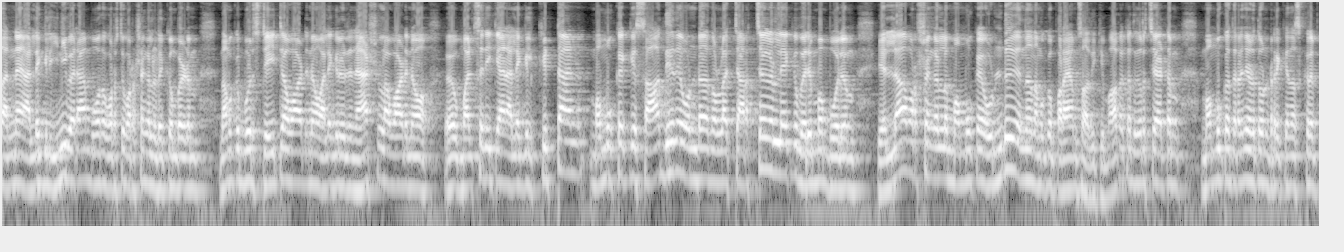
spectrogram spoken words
തന്നെ അല്ലെങ്കിൽ ഇനി വരാൻ പോകുന്ന കുറച്ച് വർഷങ്ങൾ എടുക്കുമ്പോഴും നമുക്കിപ്പോൾ ഒരു സ്റ്റേറ്റ് അവാർഡിനോ അല്ലെങ്കിൽ ഒരു നാഷണൽ അവാർഡിനോ മത്സരിക്കാൻ അല്ലെങ്കിൽ കിട്ടാൻ മമ്മൂക്കയ്ക്ക് സാധ്യതയുണ്ട് എന്നുള്ള ചർച്ചകളിലേക്ക് വരുമ്പം പോലും എല്ലാ വർഷങ്ങളിലും മമ്മൂക്ക ഉണ്ട് എന്ന് നമുക്ക് പറയാൻ സാധിക്കും. അതൊക്കെ തീർച്ചയായിട്ടും മമ്മൂക്ക തിരഞ്ഞെടുത്തുകൊണ്ടിരിക്കുന്ന സ്ക്രിപ്റ്റ്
